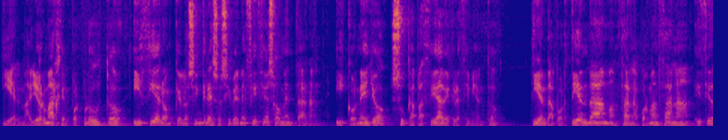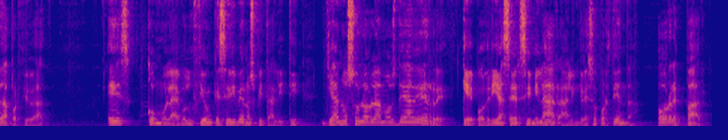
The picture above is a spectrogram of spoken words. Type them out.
y el mayor margen por producto hicieron que los ingresos y beneficios aumentaran y con ello su capacidad de crecimiento. Tienda por tienda, manzana por manzana y ciudad por ciudad. Es como la evolución que se vive en Hospitality. Ya no solo hablamos de ADR, que podría ser similar al ingreso por tienda, o REPAR,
